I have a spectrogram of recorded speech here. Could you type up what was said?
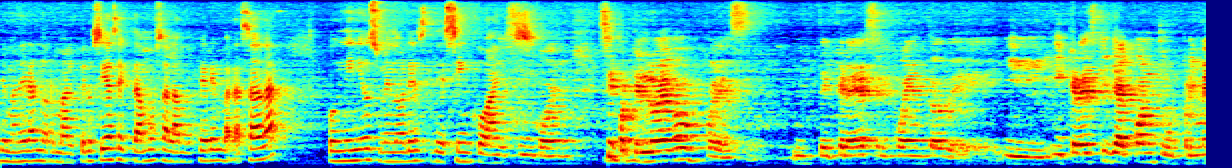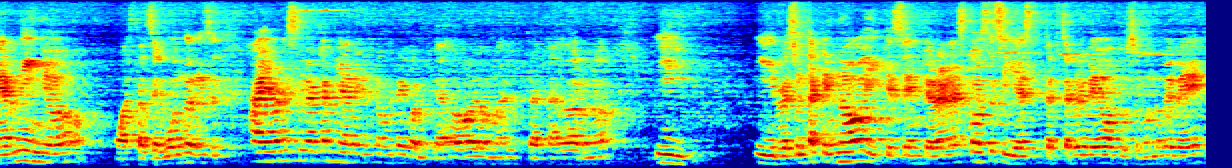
de manera normal. Pero sí aceptamos a la mujer embarazada con niños menores de 5 años. años. Sí, porque luego pues te crees el cuento de... Y crees que ya con tu primer niño o hasta segundo dices, ay, ahora sí va a cambiar el nombre golpeador o maltratador, ¿no? Y y resulta que no y que se empeoran las cosas y ya es tu tercer bebé o tu segundo bebé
